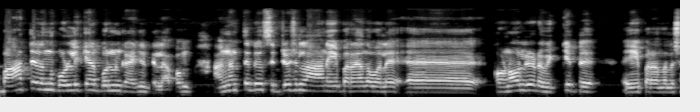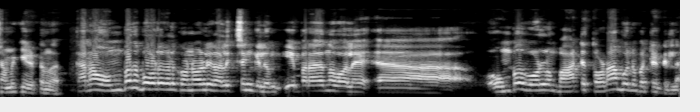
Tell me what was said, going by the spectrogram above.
ബാറ്റിലൊന്നും കൊള്ളിക്കാൻ പോലും കഴിഞ്ഞിട്ടില്ല. അപ്പം അങ്ങനത്തെ ഒരു സിറ്റുവേഷനിലാണ് ഈ പറയുന്ന പോലെ കൊണോലിയുടെ വിക്കറ്റ് ഈ പറയുന്ന പോലെ ഷമിക്ക് കിട്ടുന്നത്. കാരണം ഒമ്പത് ബോളുകൾ കൊണ്ടോളി കളിച്ചെങ്കിലും ഈ പറയുന്ന പോലെ ഒമ്പത് ബോളിലും ബാറ്റ് തൊടാൻ പോലും പറ്റിയിട്ടില്ല.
